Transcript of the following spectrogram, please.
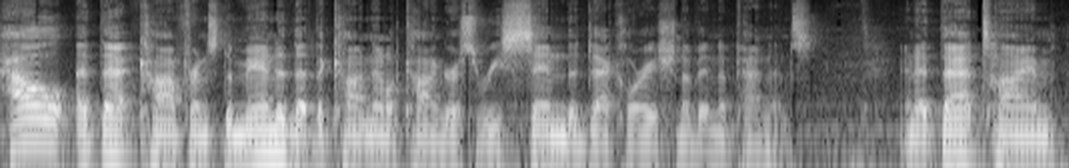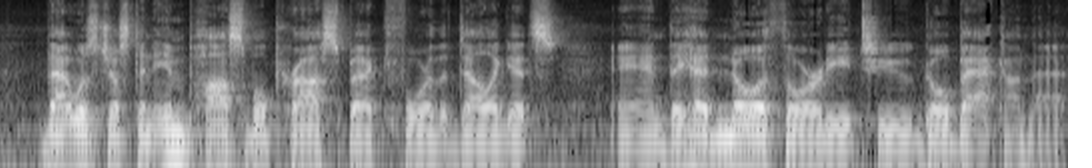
Howe, at that conference, demanded that the Continental Congress rescind the Declaration of Independence. And at that time, that was just an impossible prospect for the delegates, and they had no authority to go back on that.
